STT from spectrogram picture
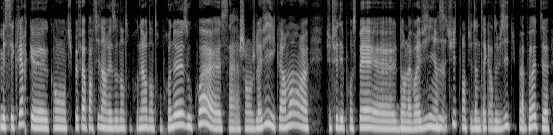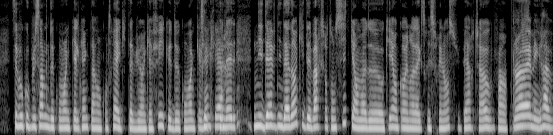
mais c'est clair que quand tu peux faire partie d'un réseau d'entrepreneurs, d'entrepreneuses ou quoi, euh, ça change la vie. Clairement, euh, tu te fais des prospects euh, dans la vraie vie, et ainsi Mm. de suite. Quand tu donnes ta carte de visite, tu papotes. C'est beaucoup plus simple de convaincre quelqu'un que tu as rencontré avec qui tu as bu un café que de convaincre quelqu'un qui connaît ni d'Eve ni d'Adam qui débarque sur ton site, qui est en mode OK, encore une rédactrice freelance, super, ciao. Enfin, Ouais, ouais, mais grave.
